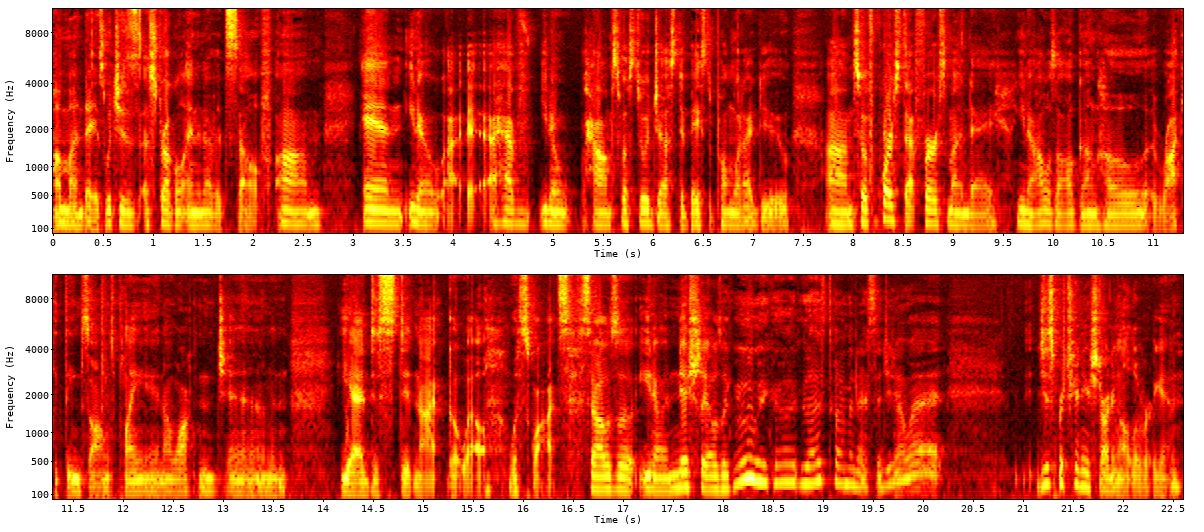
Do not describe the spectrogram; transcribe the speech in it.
on Mondays, which is a struggle in and of itself. Um, and you know, I, I have you know how I'm supposed to adjust it based upon what I do. Um, so of course, that first Monday, you know, I was all gung ho, the Rocky theme songs playing. I walked in the gym, and yeah, it just did not go well with squats. So I was, a, you know, initially I was like, oh my god, last time, and I said, you know what? Just pretend you're starting all over again.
